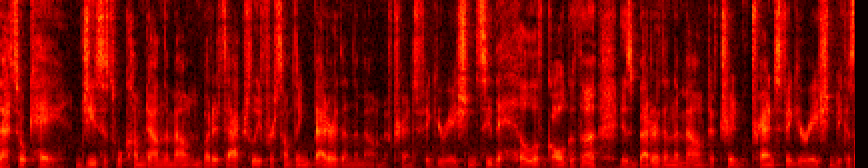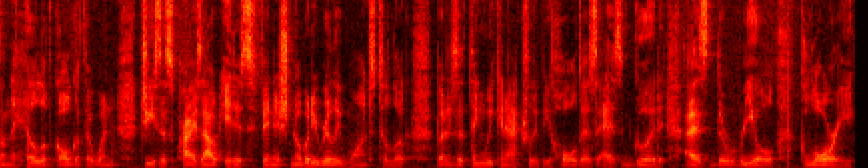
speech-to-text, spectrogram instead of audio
that's okay. Jesus will come down the mountain, but it's actually for something better than the mountain of transfiguration. See, the hill of Golgotha is better than the mount of transfiguration because on the hill of Golgotha, when Jesus cries out, It is finished, nobody really wants to look, but it's a thing we can actually behold as, as good, as the real glory,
